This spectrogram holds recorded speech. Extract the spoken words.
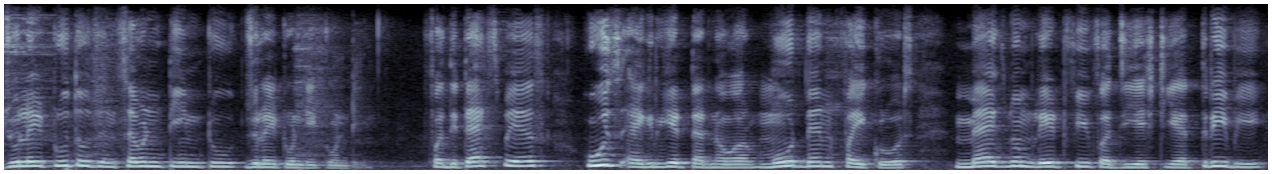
July 2017 to July 2020. For the taxpayers whose aggregate turnover more than 5 crores, maximum late fee for GSTR 3B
